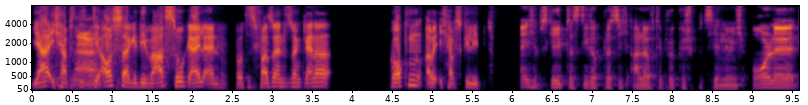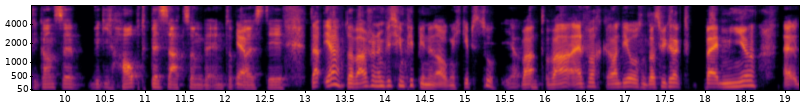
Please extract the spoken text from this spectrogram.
Ja, ich hab's, die, die Aussage, die war so geil einfach. Das war so ein, so ein kleiner Brocken, aber ich hab's geliebt. Ich habe es geliebt, dass die da plötzlich alle auf die Brücke spazieren, nämlich alle, die ganze wirklich Hauptbesatzung der Enterprise ja. D. Da, ja, da war schon ein bisschen Pipi in den Augen, ich gebe es zu. Ja, war, war einfach grandios. Und das, wie gesagt, bei mir, äh,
